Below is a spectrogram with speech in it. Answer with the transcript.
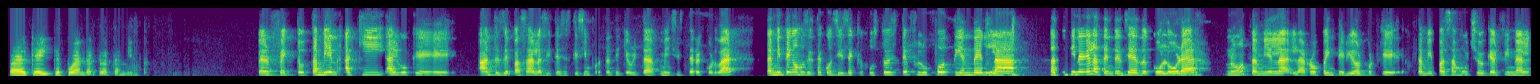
para que ahí te puedan dar tratamiento. Perfecto. También aquí algo que antes de pasar a las es que es importante que ahorita me hiciste recordar, también tengamos esta conciencia que justo este flujo tiende la, tiene la tendencia de decolorar, ¿no? También la, la ropa interior, porque también pasa mucho que al final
